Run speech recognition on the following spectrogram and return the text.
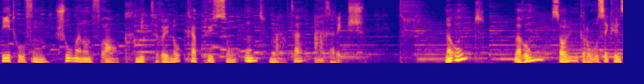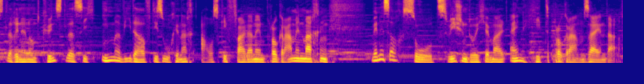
Beethoven, Schumann und Franck mit Renaud Capuçon und Martha Acheritsch. Na und? Warum sollen große Künstlerinnen und Künstler sich immer wieder auf die Suche nach ausgefallenen Programmen machen, wenn es auch so zwischendurch einmal ein Hitprogramm sein darf?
